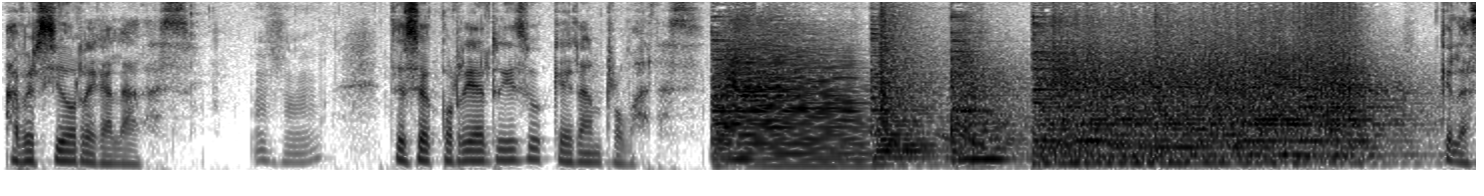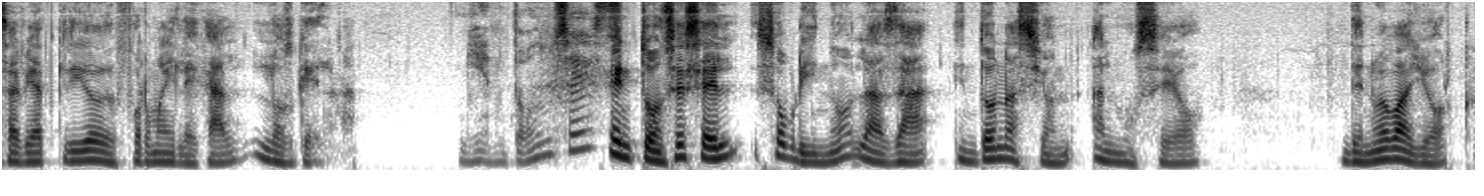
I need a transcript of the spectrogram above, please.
haber sido regaladas. Entonces se corría el riesgo que eran robadas. Que las había adquirido de forma ilegal los Gelman. ¿Y entonces? Entonces el sobrino las da en donación al Museo de Nueva York.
